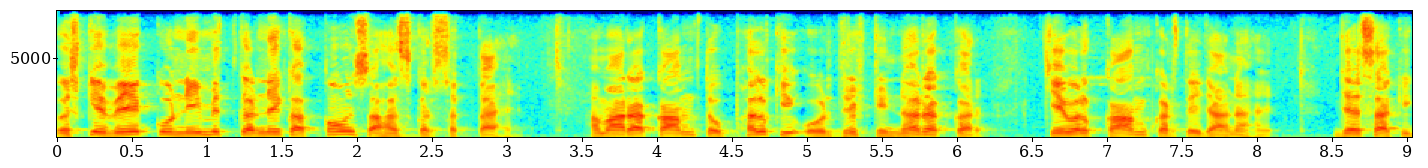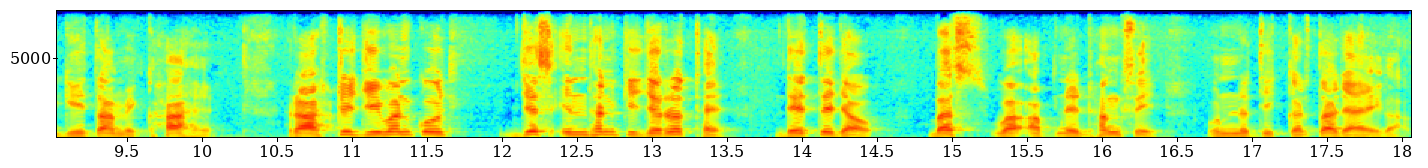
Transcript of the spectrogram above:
उसके वेग को नियमित करने का कौन साहस कर सकता है? हमारा काम तो फल की ओर दृष्टि न रखकर केवल काम करते जाना है, जैसा कि गीता में कहा है। राष्ट्रीय जीवन को जिस ईंधन की ज़रूरत है, देते जाओ, बस वह अपने ढंग से उन्नति करता जाएगा।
